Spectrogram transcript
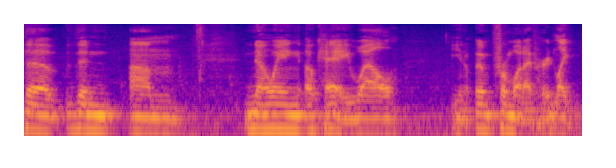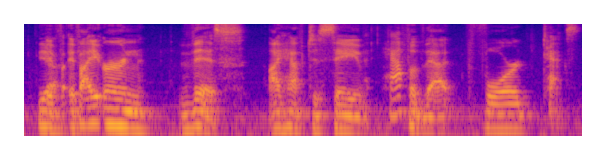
the the um, knowing okay well you know from what I've heard like Yeah. if if I earn this I have to save half of that for tax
